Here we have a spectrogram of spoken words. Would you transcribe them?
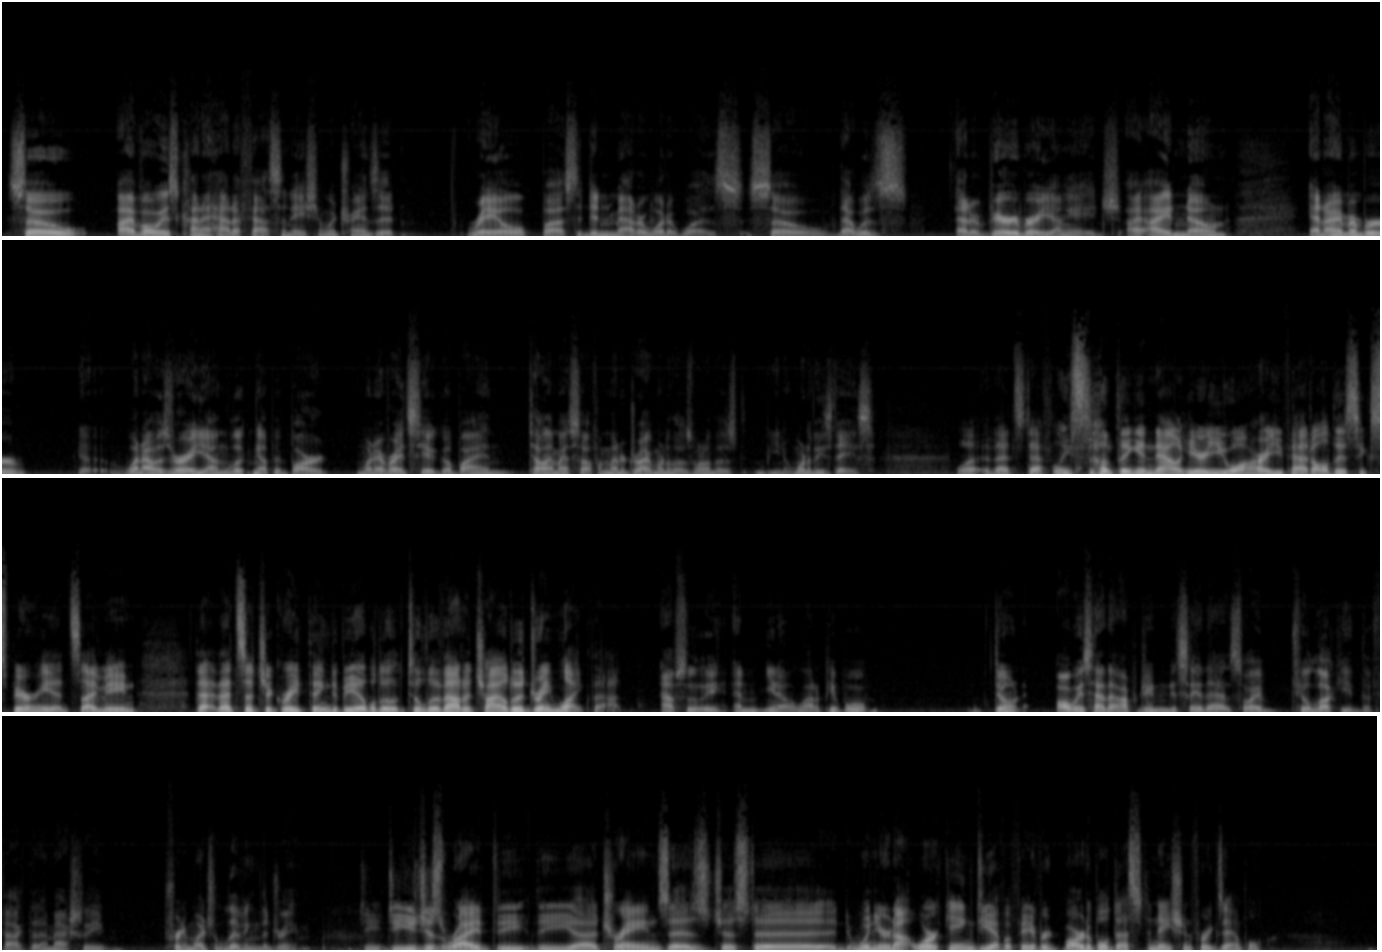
So I've always kind of had a fascination with transit, rail, bus. It didn't matter what it was. So that was at a very very young age. I, I had known, and I remember uh, when I was very young, looking up at BART whenever I'd see it go by and telling myself, "I'm going to drive one of those, one of those, you know, one of these days." Well, that's definitely something. And now here you are. You've had all this experience. I mean, that that's such a great thing to be able to to live out a childhood dream like that. Absolutely, and you know, a lot of people don't always had the opportunity to say that. So I feel lucky the fact that I'm actually pretty much living the dream. Do, do you just ride the the uh, trains as just uh, when you're not working? Do you have a favorite Bartable destination, for example?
